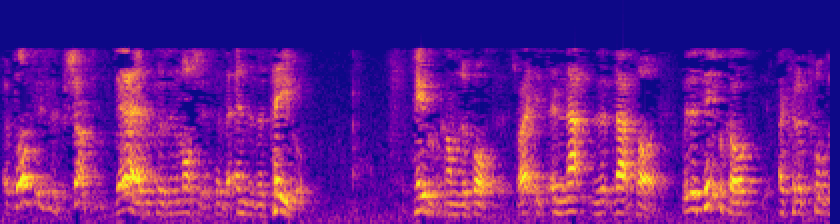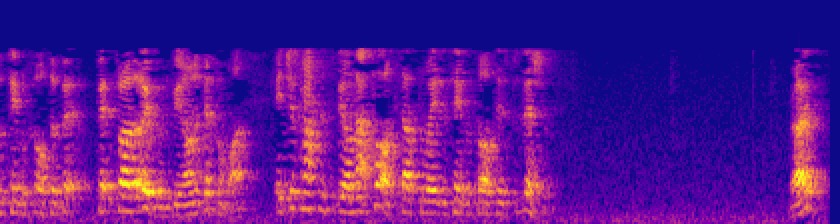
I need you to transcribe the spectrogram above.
A bosses is pshat, it's there because in the Moshe it's at the end of the table. The table becomes a bosses, right? It's in that, that, part. With a tablecloth, I could have pulled the tablecloth a bit, bit further over, and been on a different one. It just happens to be on that part, because that's the way the tablecloth is positioned. Right?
